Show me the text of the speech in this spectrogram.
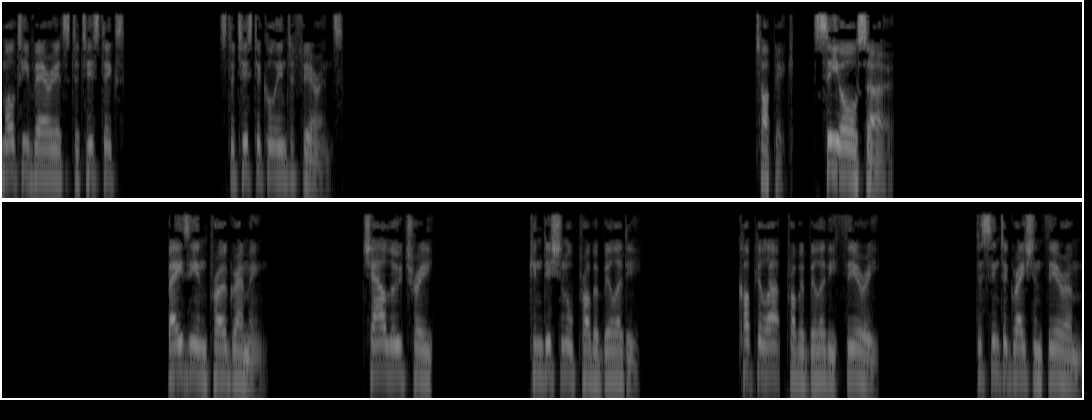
Multivariate statistics Statistical interference. Topic. See also. Bayesian programming. Chow-Liu tree Conditional probability Copula probability theory Disintegration theorem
